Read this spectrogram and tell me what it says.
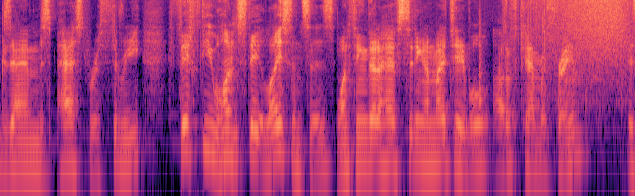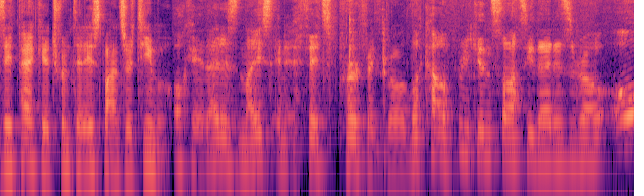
exams passed were three, 51 state licenses. One thing that I have sitting on my table out of camera frame is a package from today's sponsor, Temu. Okay, that is nice and it fits perfect, bro. Look how freaking saucy that is, bro. Oh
